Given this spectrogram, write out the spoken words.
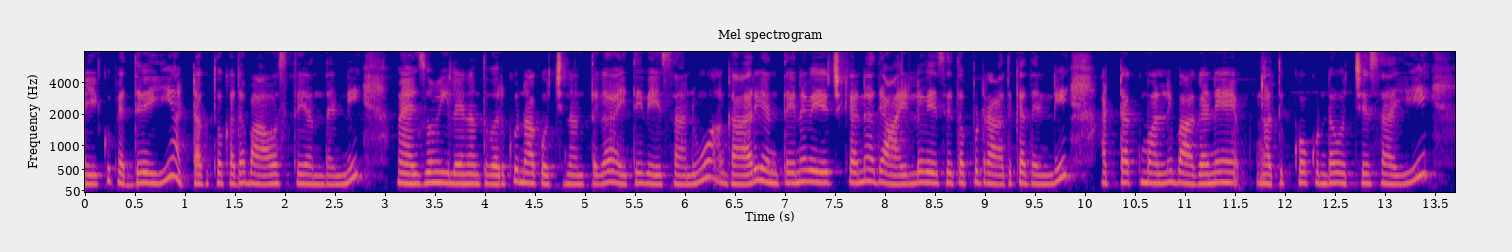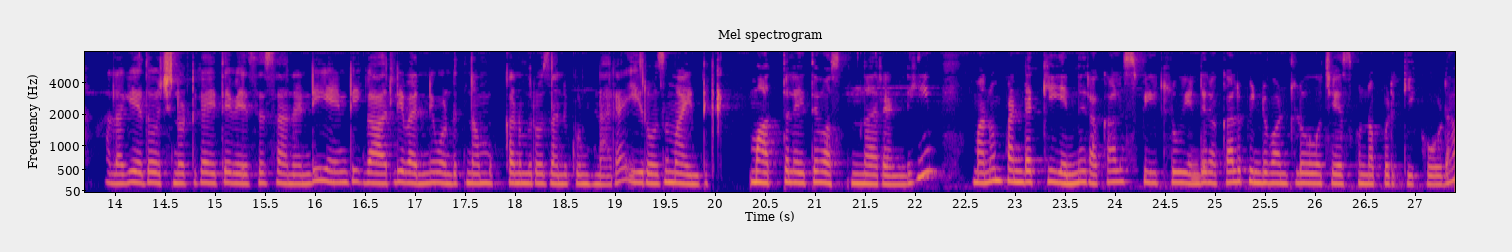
వేయకు పెద్ద వెయ్యి అట్టాకుతో కదా బాగా వస్తాయి అందండి. మ్యాక్సిమం వీలైనంత వరకు నాకు వచ్చినంతగా అయితే వేసాను. ఆ గారి ఎంతైనా వేయొచ్చు కానీ అది ఆయిల్లో వేసేటప్పుడు రాదు కదండి. అట్టాకు మళ్ళీ బాగానే అతుక్కోకుండా వచ్చేసాయి. అలాగే ఏదో వచ్చినట్టుగా అయితే వేసేసానండి. ఏంటి గార్లు ఇవన్నీ వండుతున్నాం ముక్కనం రోజు అనుకుంటున్నారా? ఈరోజు మా ఇంటికి మా అత్తలు అయితే వస్తున్నారండి. మనం పండక్కి ఎన్ని రకాల స్వీట్లు ఎన్ని రకాల పిండి వంటలు చేసుకున్నప్పటికీ కూడా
